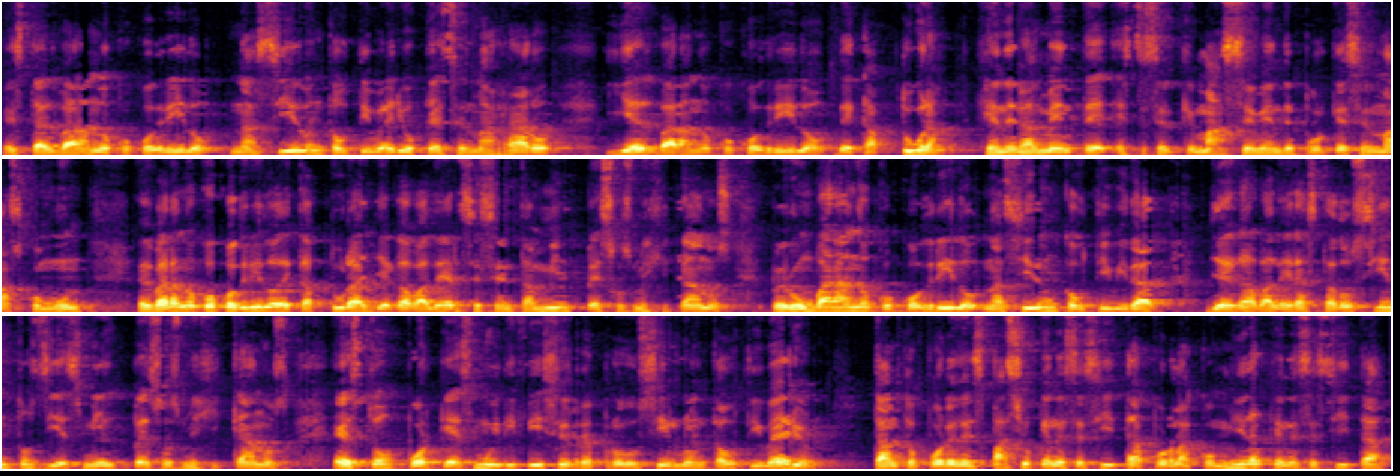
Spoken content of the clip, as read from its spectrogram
Está el varano cocodrilo nacido en cautiverio que es el más raro y el varano cocodrilo de captura. Generalmente este es el que más se vende porque es el más común. El varano cocodrilo de captura llega a valer 60 mil pesos mexicanos, pero un varano cocodrilo nacido en cautividad llega a valer hasta 210 mil pesos mexicanos. Esto porque es muy difícil reproducirlo en cautiverio tanto por el espacio que necesita, por la comida que necesita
